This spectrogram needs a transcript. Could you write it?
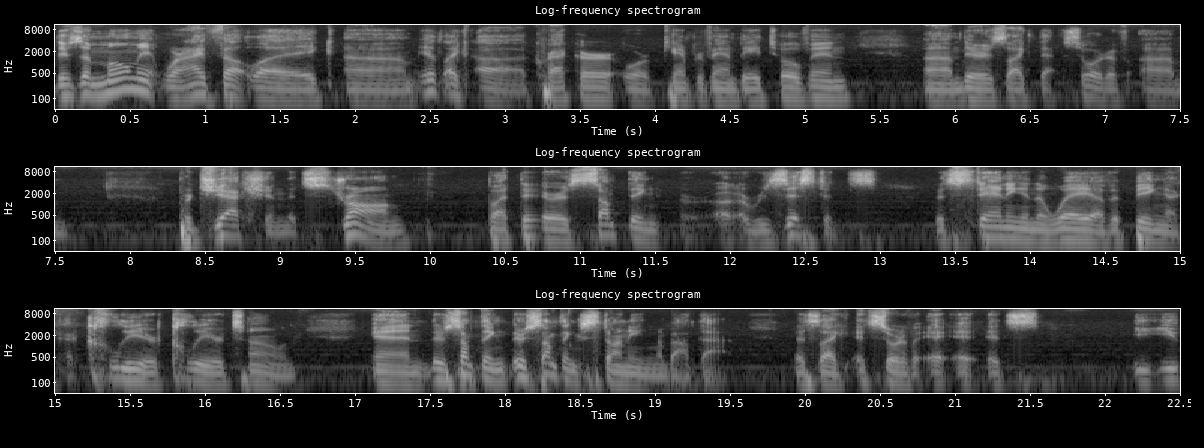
there's a moment where I felt like um, it like uh, Cracker or Camper Van Beethoven. Um, there's like that sort of um, projection that's strong, but there is something a, a resistance that's standing in the way of it being like a clear, clear tone. And there's something there's something stunning about that. It's like it's sort of it, it- it's you-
